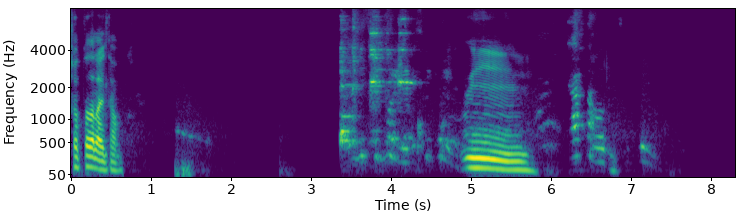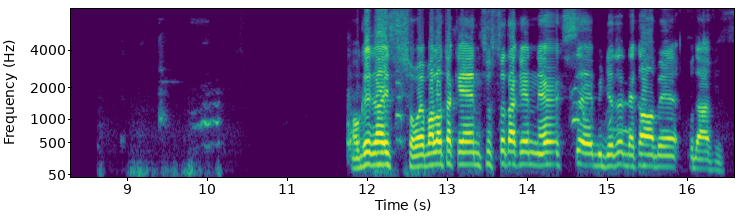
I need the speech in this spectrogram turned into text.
সপ্তাহ জ্বালাই হুম। ওকে গাইস সবাই ভালো থাকেন সুস্থ থাকেন। নেক্সট ভিডিওতে দেখা হবে। খুদা হাফিজ।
